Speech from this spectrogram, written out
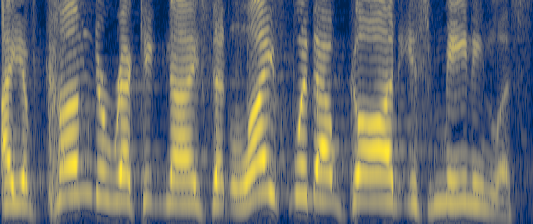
I have come to recognize that life without God is meaningless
